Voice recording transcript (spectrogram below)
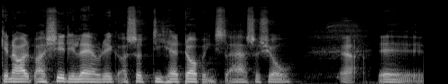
generelt bare shit i lavet, ikke? Og så de her dubbings, der er så sjove. Ja. Øh,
